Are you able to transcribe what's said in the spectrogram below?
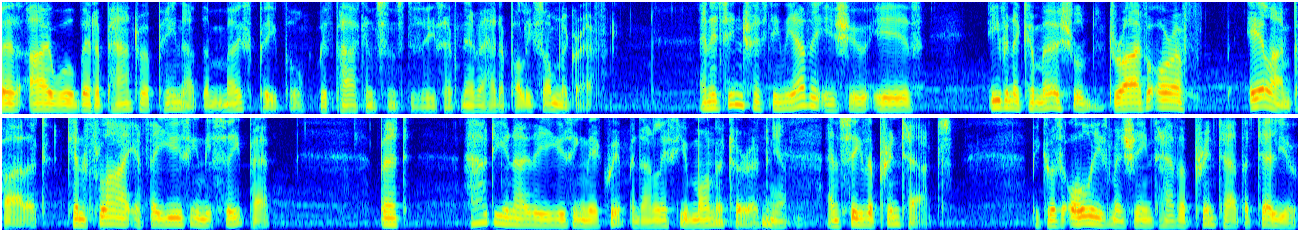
But I will bet a pound to a peanut that most people with Parkinson's disease have never had a polysomnograph. And it's interesting, the other issue is even a commercial driver or a f- airline pilot can fly if they're using the CPAP. But how do you know they're using the equipment unless you monitor it Yeah. and see the printouts? Because all these machines have a printout that tell you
